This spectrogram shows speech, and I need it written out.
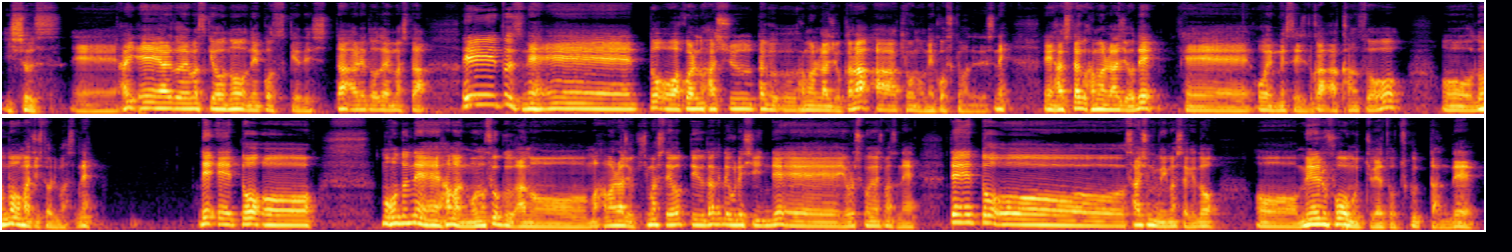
一緒です。えー、はい、えー、ありがとうございます。今日の猫助でした。ありがとうございました。えーっとですね、えーっと、憧れのハッシュタグ、ハマンラジオから、あ今日の猫助までですね、えー、ハッシュタグ、ハマンラジオで、えー、応援メッセージとか、感想を、どんどんお待ちしておりますね。で、えっ、ー、と、もう本当にね、ハマンものすごく、あのー、まあ、ハマンラジオ聞きましたよっていうだけで嬉しいんで、えー、よろしくお願いしますね。で、えっ、と、最初にも言いましたけど、メールフォームっていうやつを作ったんで、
